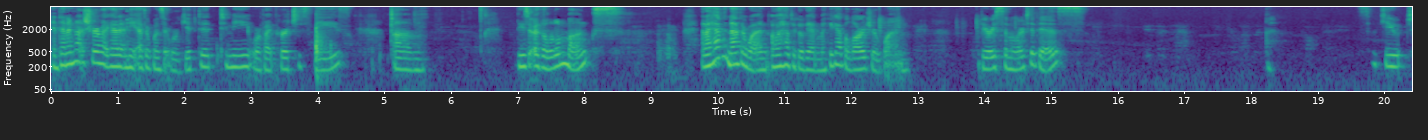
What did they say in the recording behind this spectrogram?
And then I'm not sure if I got any other ones that were gifted to me or if I purchased these. Um, these are the little monks. And I have another one. Oh, I have to go get them. I think I have a larger one. Very similar to this. So cute.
